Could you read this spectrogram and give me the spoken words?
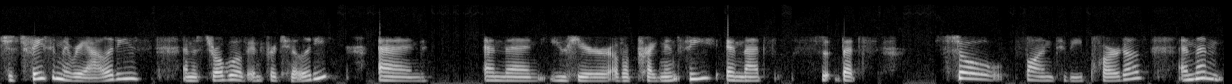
just facing the realities and the struggle of infertility, and and then you hear of a pregnancy, and that's that's so fun to be part of. And then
